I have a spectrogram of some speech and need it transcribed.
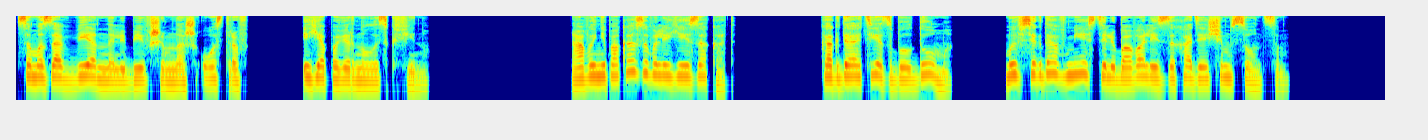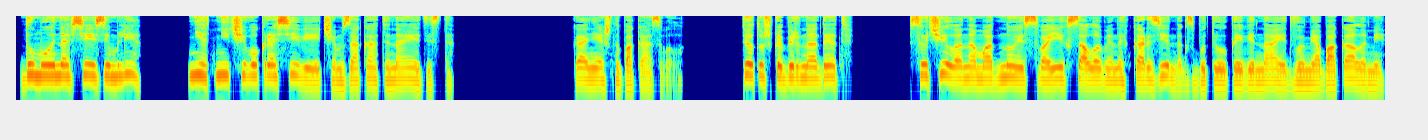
самозабвенно любившем наш остров, и я повернулась к Фину. «А вы не показывали ей закат? Когда отец был дома, мы всегда вместе любовались заходящим солнцем. Думаю, на всей земле нет ничего красивее, чем закаты на Эдиста. Конечно, показывал. Тетушка Бернадет сучила нам одну из своих соломенных корзинок с бутылкой вина и двумя бокалами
